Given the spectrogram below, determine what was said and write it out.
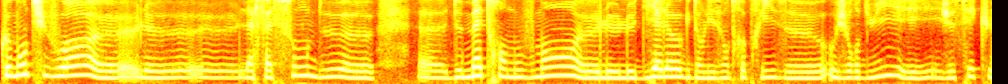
Comment tu vois euh, euh, la façon de, de mettre en mouvement le, dialogue dans les entreprises aujourd'hui Et je sais que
